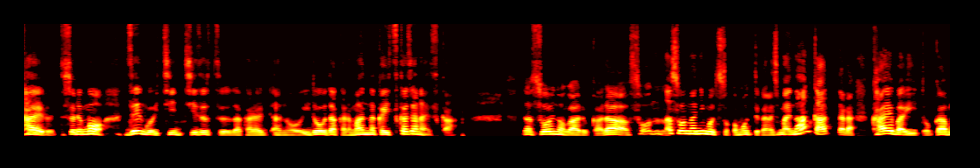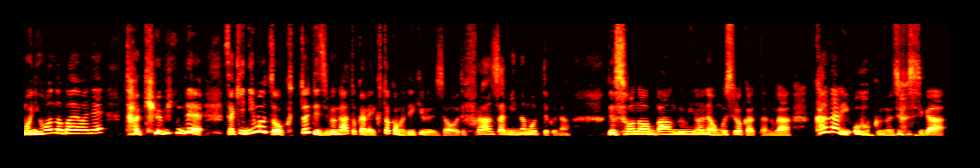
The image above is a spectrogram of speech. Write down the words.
帰るって、それも前後1日ずつだから、あの、移動だから真ん中5日じゃないですか。だそういうのがあるから、そんなそんな荷物とか持ってかないし、まあなんかあったら買えばいいとか、もう日本の場合はね、宅急便で先荷物を送っといて自分が後から行くとかもできるでしょで、フランスはみんな持ってくな。で、その番組のね、面白かったのが、かなり多くの女子が、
